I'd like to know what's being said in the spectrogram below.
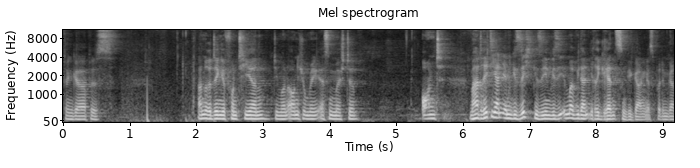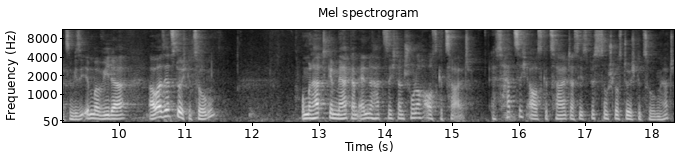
Dann gab es andere Dinge von Tieren, die man auch nicht unbedingt essen möchte. Und man hat richtig an ihrem Gesicht gesehen, wie sie immer wieder an ihre Grenzen gegangen ist bei dem Ganzen, wie sie immer wieder, aber sie hat es durchgezogen. Und man hat gemerkt, am Ende hat es sich dann schon auch ausgezahlt. Es hat sich ausgezahlt, dass sie es bis zum Schluss durchgezogen hat.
